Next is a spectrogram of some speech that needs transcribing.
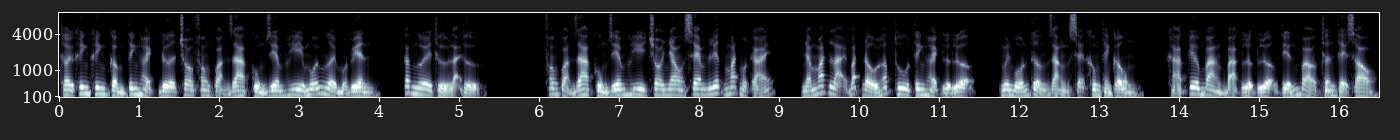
Thời khinh khinh cầm tinh hạch đưa cho phong quản gia cùng Diêm Hy mỗi người một viên, các ngươi thử lại thử. Phong quản gia cùng Diêm Hy cho nhau xem liếc mắt một cái, nhắm mắt lại bắt đầu hấp thu tinh hạch lực lượng, nguyên vốn tưởng rằng sẽ không thành công, khả kêu bàng bạc lực lượng tiến vào thân thể sau,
